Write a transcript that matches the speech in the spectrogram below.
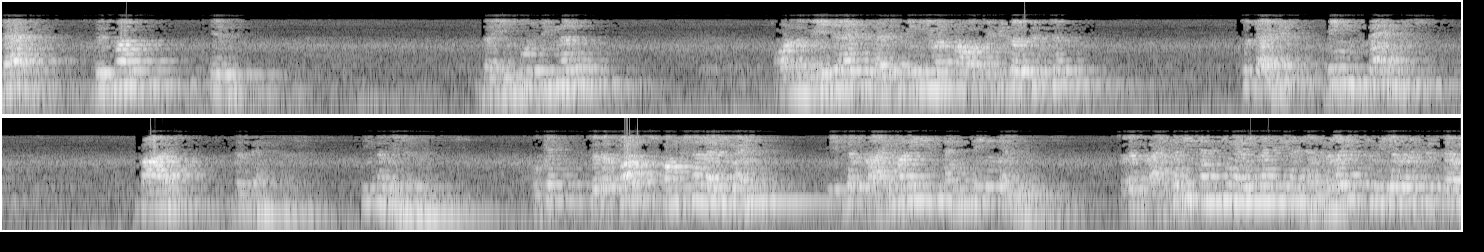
that this one is the input signal or the measurand that is being given from a physical system. So that is being sensed by the sensor in the measurement. Okay, so the first functional element is the primary sensing element. So the primary sensing element in a generalized measurement system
